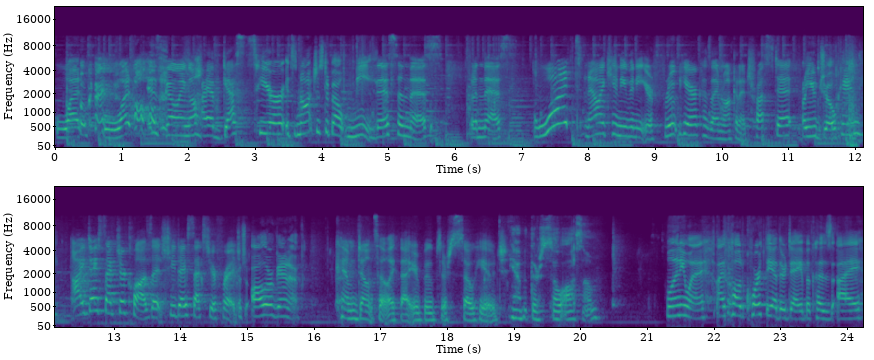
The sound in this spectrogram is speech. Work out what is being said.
what, Okay. what oh. is going on? I have guests here. It's not just about me. This and this and this. What? Now I can't even eat your fruit here because I'm not gonna trust it. Are you joking? I dissect your closet, she dissects your fridge. It's all organic. Kim, don't sit like that. Your boobs are so huge. Yeah, but they're so awesome. Well, anyway, I called Kourt the other day because I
